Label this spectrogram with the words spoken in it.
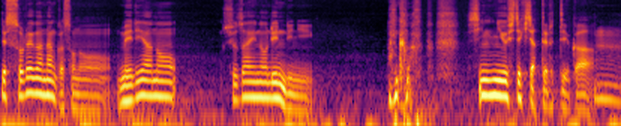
でそれがなんかそのメディアの取材の倫理になんか 侵入してきちゃってるっていうか、うん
